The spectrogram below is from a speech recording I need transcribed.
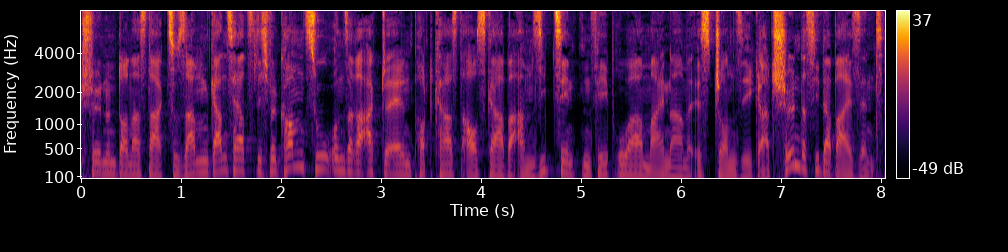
schönen Donnerstag zusammen. Ganz herzlich willkommen zu unserer aktuellen Podcast-Ausgabe am 17. Februar. Mein Name ist John Segert. Schön, dass Sie dabei sind.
